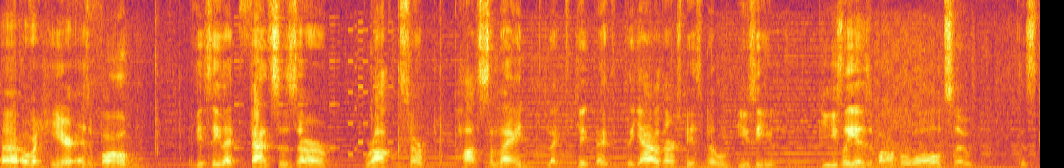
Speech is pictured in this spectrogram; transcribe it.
Uh, over here is a bomb. If you see like fences or rocks or pots to line, like get like the of space in the middle, usually usually is a bomb or wall, so just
